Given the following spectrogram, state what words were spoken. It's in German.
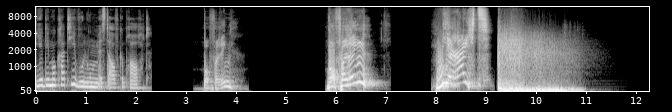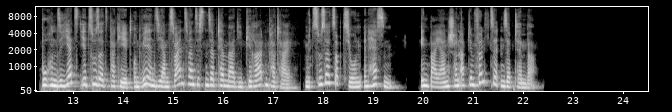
Ihr Demokratievolumen ist aufgebraucht. Buffering? Buffering? Mir reicht's! Buchen Sie jetzt Ihr Zusatzpaket und wählen Sie am 22. September die Piratenpartei. Mit Zusatzoption in Hessen. In Bayern schon ab dem 15. September.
